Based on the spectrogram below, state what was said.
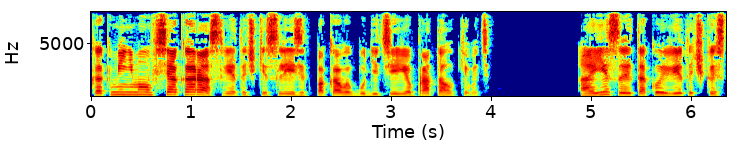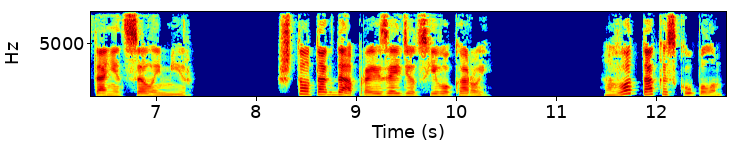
Как минимум вся кора с веточки слезет, пока вы будете ее проталкивать. А если такой веточкой станет целый мир? Что тогда произойдет с его корой? Вот так и с куполом.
